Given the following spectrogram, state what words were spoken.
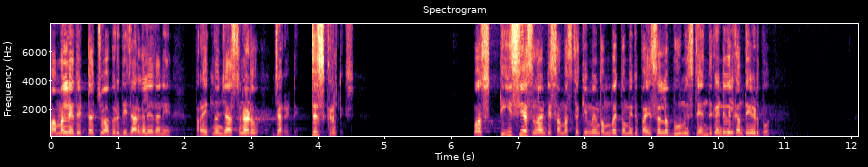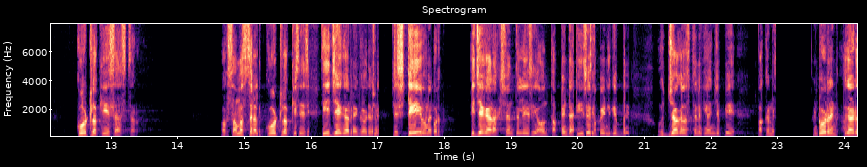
మమ్మల్ని తిట్టచ్చు అభివృద్ధి జరగలేదని ప్రయత్నం చేస్తున్నాడు జరెడ్డి దిస్ క్రిటిక్స్ బాస్ టీసీఎస్ లాంటి సంస్థకి మేము తొంభై తొమ్మిది పైసల్లో భూమి ఇస్తే ఎందుకండి వీళ్ళకి అంత ఏడుపు? కోర్టులో కేసేస్తారు ఒక సంస్థ కోర్టులో కేసేసి టీజే గారు స్టే టీజే గారు అక్షంతలేసి అవును తప్పేంటి? టీసీ తప్పేంటి ఇబ్బంది? ఉద్యోగాలు వస్తున్నాయి అని చెప్పి పక్కన అంటే చూడండి అడిగాడు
